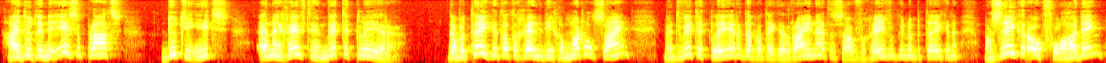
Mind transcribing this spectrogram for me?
Hij doet in de eerste plaats doet hij iets en hij geeft hen witte kleren. Dat betekent dat degenen die gemarteld zijn met witte kleren, dat betekent reinheid, dat zou vergeving kunnen betekenen, maar zeker ook volharding,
